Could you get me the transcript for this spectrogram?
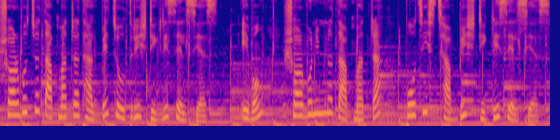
সর্বোচ্চ তাপমাত্রা থাকবে চৌত্রিশ ডিগ্রি সেলসিয়াস এবং সর্বনিম্ন তাপমাত্রা পঁচিশ ছাব্বিশ ডিগ্রি সেলসিয়াস।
